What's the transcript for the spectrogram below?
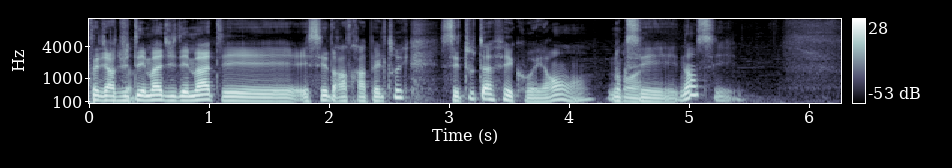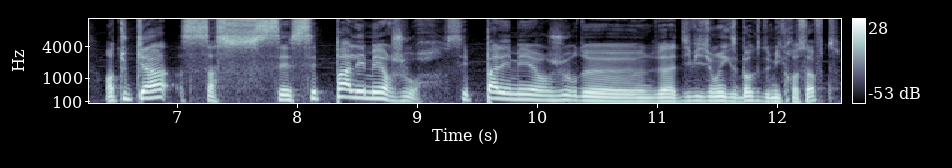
C'est-à-dire du démat, du démat et essayer de rattraper le truc. C'est tout à fait cohérent. hein. Donc Ouais. c'est. Non, c'est. En tout cas, ça c'est c'est pas les meilleurs jours. C'est pas les meilleurs jours de, de la division Xbox de Microsoft.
